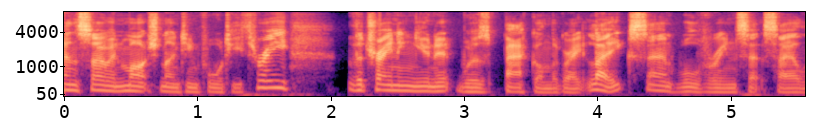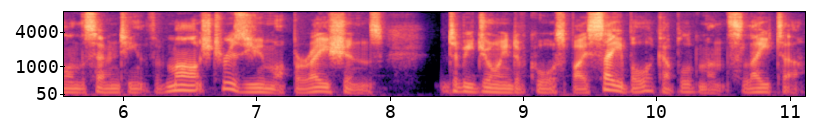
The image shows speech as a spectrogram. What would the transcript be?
And so in March 1943, the training unit was back on the Great Lakes, and Wolverine set sail on the 17th of March to resume operations, to be joined, of course, by Sable a couple of months later.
